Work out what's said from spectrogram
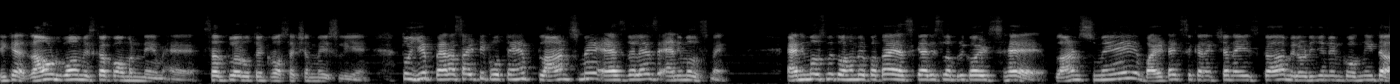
ठीक है? राउंड वर्म इसका कॉमन नेम है। सर्कुलर होते हैं क्रॉस सेक्शन में इसलिए। तो ये पैरासाइटिक होते हैं प्लांट्स में एज वेल एज एनिमल्स में। एनिमल्स में तो हमें पता है एस्कैरिस लम्ब्रिकॉइड्स है। प्लांट्स में बायोटेक से कनेक्शन है इसका मिलोडिजिन इनकॉग्निटा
